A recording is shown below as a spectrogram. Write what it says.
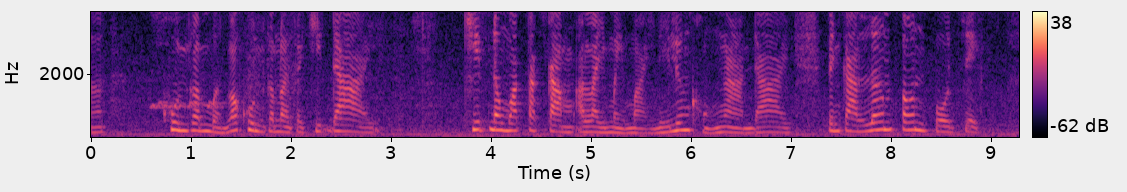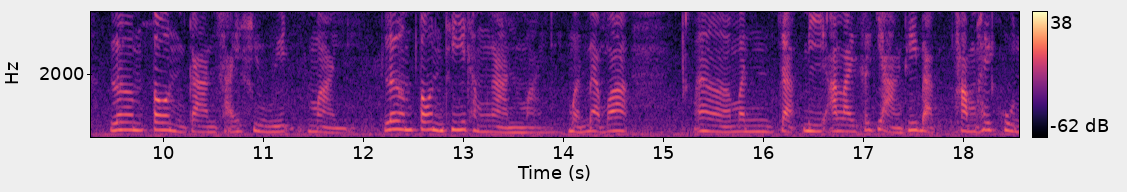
าคุณก็เหมือนว่าคุณกำลังจะคิดได้คิดนวัตกรรมอะไรใหม่ ๆ ในเรื่องของงานได้ เป็นการเริ่มต้นโปรเจกต์ เริ่มต้นการใช้ชีวิตใหม่ เริ่มต้นที่ทำงานใหม่ เหมือนแบบว่า มันจะมีอะไรสักอย่างที่แบบทำให้คุณ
